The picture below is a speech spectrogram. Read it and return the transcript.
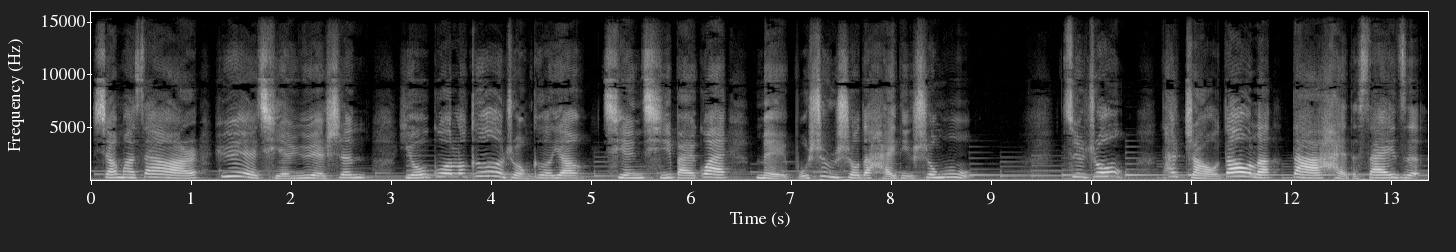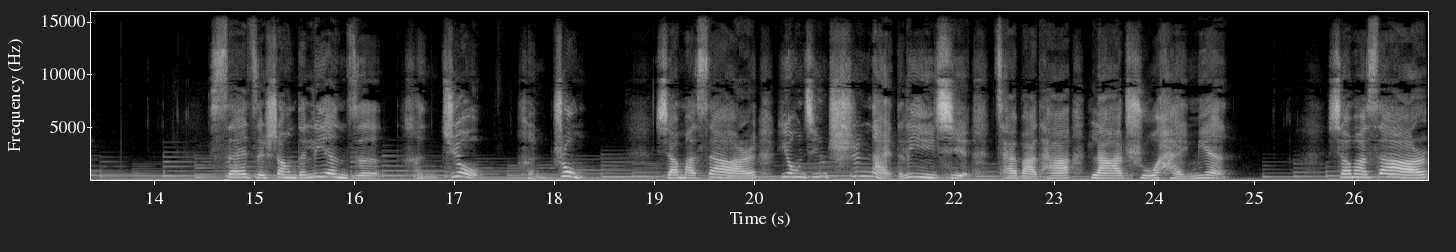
小马塞尔越潜越深，游过了各种各样、千奇百怪、美不胜收的海底生物。最终，他找到了大海的塞子。塞子上的链子很旧，很重，小马塞尔用尽吃奶的力气才把它拉出海面。小马塞尔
